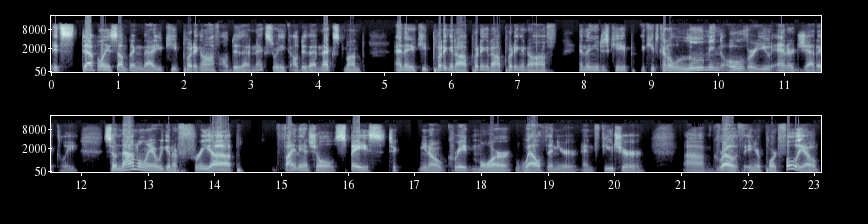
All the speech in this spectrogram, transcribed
It's definitely something that you keep putting off. I'll do that next week. I'll do that next month. And then you keep putting it off, putting it off, putting it off. And then you just keep, it keeps kind of looming over you energetically. So not only are we going to free up financial space to, you know, create more wealth in your and future uh, growth in your portfolio,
